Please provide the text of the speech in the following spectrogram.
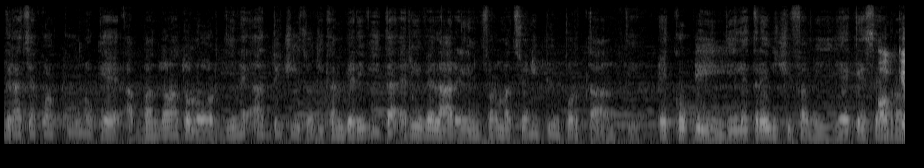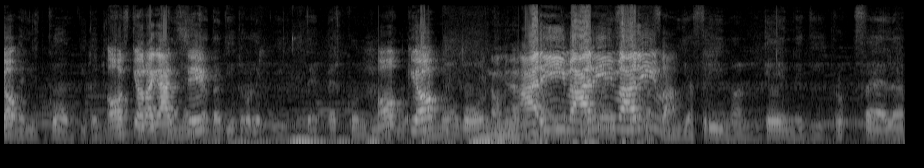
grazie a qualcuno che, abbandonato l'ordine, ha deciso di cambiare vita e rivelare le informazioni più importanti. Ecco quindi le 13 famiglie che sembrano Occhio. avere il compito di Occhio, ragazzi. da dietro le quinte per condurlo Occhio. un nuovo ordine. Arriva, arriva, arriva. Freeman, Kennedy, Rockefeller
